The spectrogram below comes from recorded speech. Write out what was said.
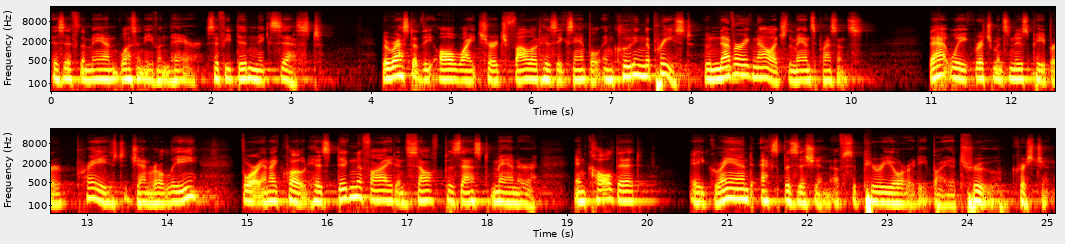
as if the man wasn't even there, as if he didn't exist. The rest of the all white church followed his example, including the priest, who never acknowledged the man's presence. That week, Richmond's newspaper praised General Lee for, and I quote, his dignified and self possessed manner and called it a grand exposition of superiority by a true Christian.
